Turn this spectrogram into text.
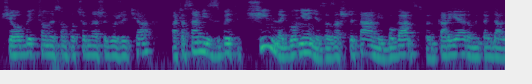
się obyć, czy one są potrzebne naszego życia, a czasami zbyt silne gonienie za zaszczytami, bogactwem, karierą itd. Tak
